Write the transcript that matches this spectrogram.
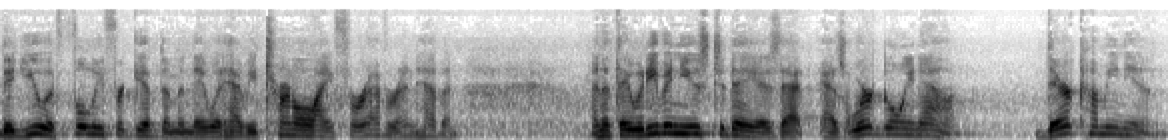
that you would fully forgive them and they would have eternal life forever in heaven. And that they would even use today as that as we're going out, they're coming in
